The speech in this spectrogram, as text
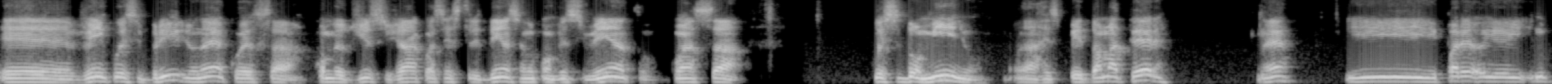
é, vem com esse brilho, né? Com essa, como eu disse já, com essa estridência no convencimento, com essa, com esse domínio a respeito da matéria né? E, para, e,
